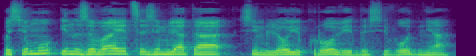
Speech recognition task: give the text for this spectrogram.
Посему и называется земля та землею крови до сего дня.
